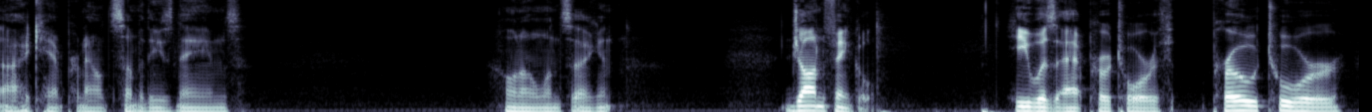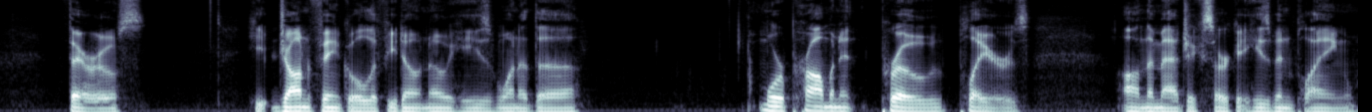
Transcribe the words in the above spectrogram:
I can't pronounce some of these names. Hold on one second. Jon Finkel. He was at Pro Tour Pro Tour Theros. He, Jon Finkel, if you don't know, he's one of the more prominent pro players on the Magic circuit. He's been playing,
